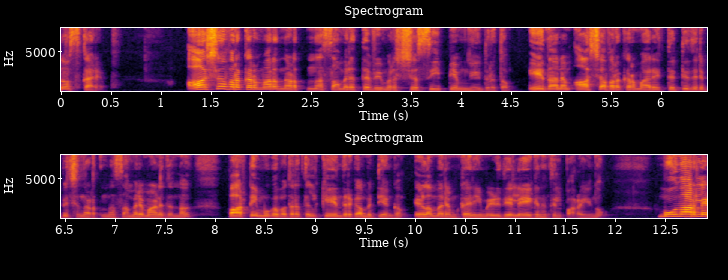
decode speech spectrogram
നമസ്കാരം. ആശാ വർക്കർമാർ നടത്തുന്ന സമരത്തെ വിമർശിച്ച് സി പി എം നേതൃത്വം. ഏതാനും ആശാ വർക്കർമാരെ തെറ്റിദ്ധരിപ്പിച്ച് നടത്തുന്ന സമരമാണിതെന്ന് പാർട്ടി മുഖപത്രത്തിൽ കേന്ദ്ര കമ്മിറ്റി അംഗം ഇളമരം കരീം എഴുതിയ ലേഖനത്തിൽ പറയുന്നു. മൂന്നാറിലെ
